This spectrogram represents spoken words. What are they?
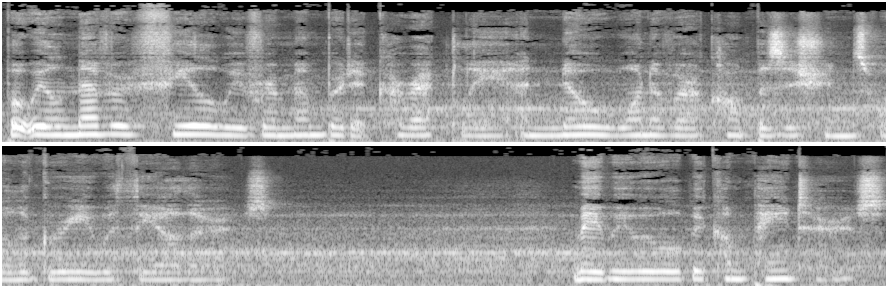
but we'll never feel we've remembered it correctly, and no one of our compositions will agree with the others. Maybe we will become painters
